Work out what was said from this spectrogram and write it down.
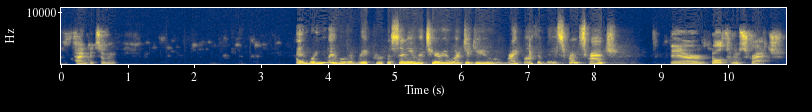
it's time consuming. And were you able to repurpose any material or did you write both of these from scratch? They're both from scratch.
